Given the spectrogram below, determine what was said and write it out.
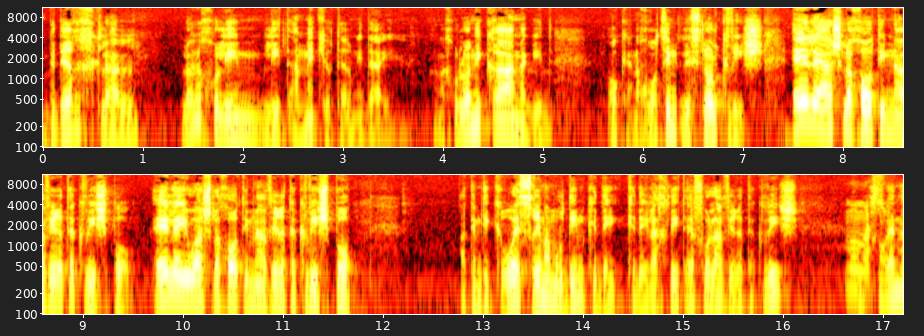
בדרך כלל לא יכולים להתעמק יותר מדי. אנחנו לא נקרא, נגיד, אוקיי, אנחנו רוצים לסלול כביש. אלה ההשלכות אם נעביר את הכביש פה. אלה יהיו ההשלכות אם נעביר את הכביש פה. אתם תקראו 20 עמודים כדי, כדי להחליט איפה להעביר את הכביש? ממש. אנחנו, אין,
